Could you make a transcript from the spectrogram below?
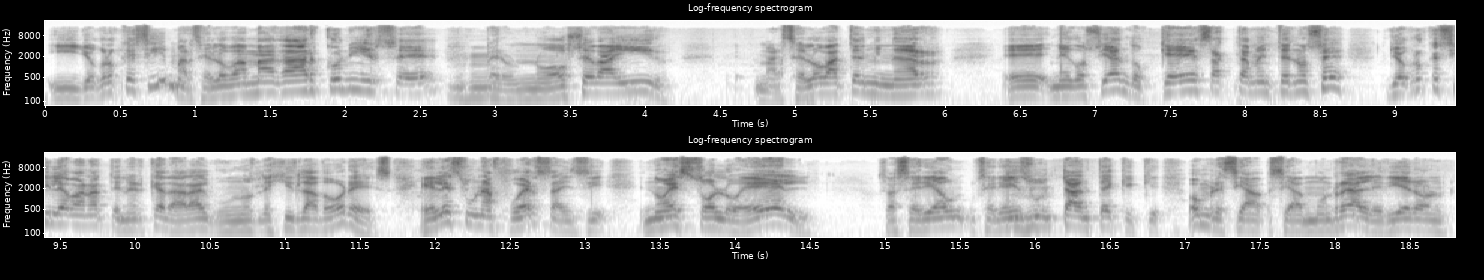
Y yo creo que sí, Marcelo va a amagar con irse, pero no se va a ir. Marcelo va a terminar eh, negociando. ¿Qué exactamente? No sé. Yo creo que sí le van a tener que dar a algunos legisladores. Él es una fuerza en sí, no es solo él. O sea, sería un, sería insultante que, que- hombre, si a, si a Monreal le dieron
